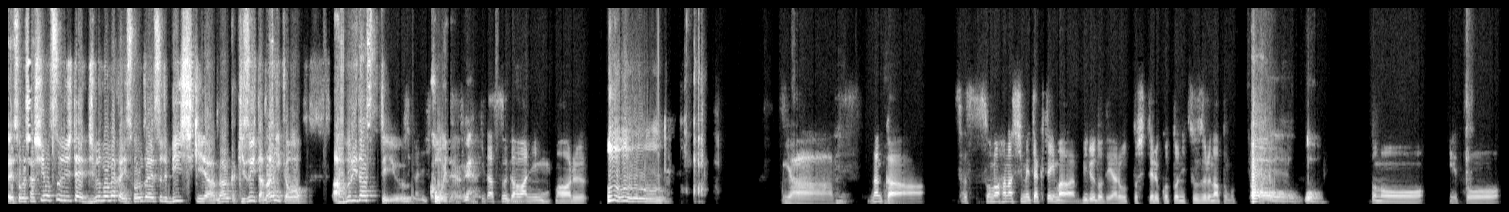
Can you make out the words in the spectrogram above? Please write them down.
えその写真を通じて自分の中に存在する美意識やなんか気づいた何かをあぶり出すっていう行為だよね。引き出す側にも回る。うんうんうんうん。いやーうん、なんか、さその話めちゃくちゃ今、ビルドでやろうとしてることに通ずるなと思って、その、えっ、と、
